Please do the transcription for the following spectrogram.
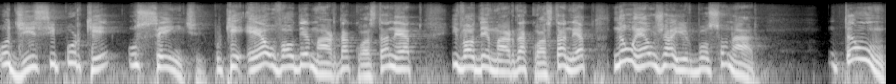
o disse porque o sente, porque é o Valdemar da Costa Neto e Valdemar da Costa Neto não é o Jair Bolsonaro. Então,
